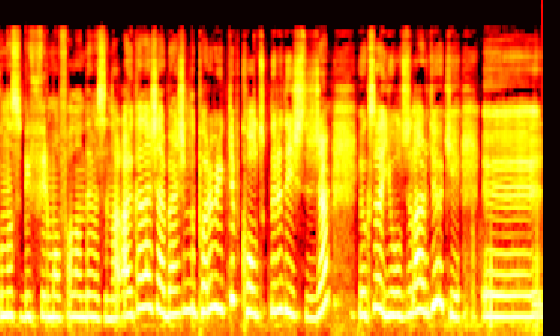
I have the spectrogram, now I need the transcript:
Bu nasıl bir firma falan demesinler. Arkadaşlar ben şimdi para biriktirip koltukları değiştireceğim. Yoksa yolcular diyor ki eee,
